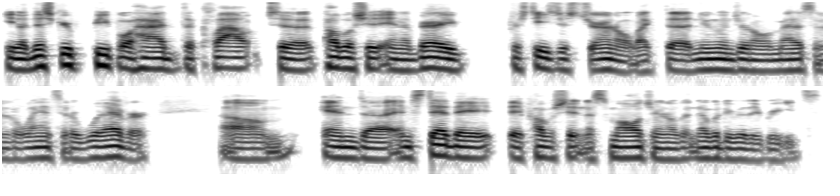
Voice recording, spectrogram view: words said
you know, this group of people had the clout to publish it in a very prestigious journal like the New England Journal of Medicine or the Lancet or whatever. Um, and uh, instead, they they publish it in a small journal that nobody really reads.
